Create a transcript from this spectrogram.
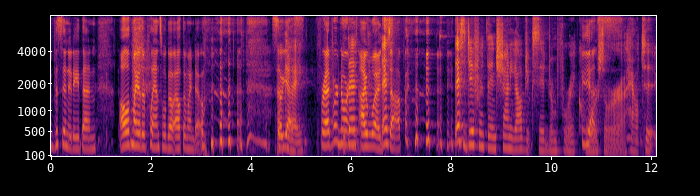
vicinity, then all of my other plans will go out the window. so, okay. yes, for Edward Norton, I would that's, stop. that's different than shiny object syndrome for a course yes. or a how to.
